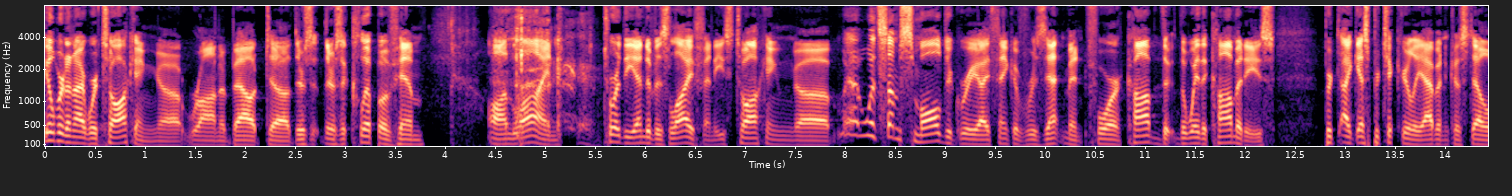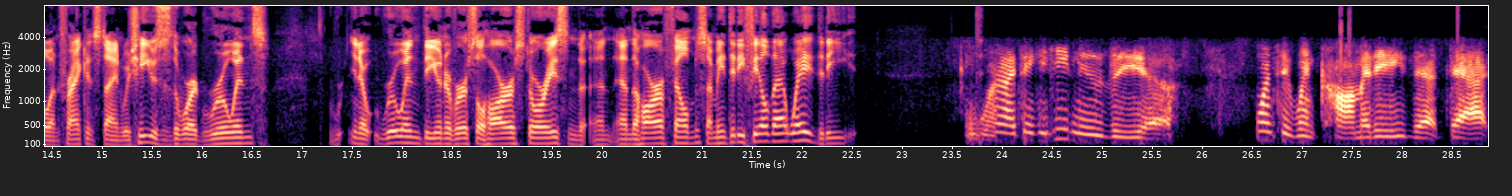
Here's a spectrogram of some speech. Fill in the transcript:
Gilbert and I were talking, uh, Ron, about uh, there's there's a clip of him online toward the end of his life, and he's talking uh, with some small degree, I think, of resentment for com- the, the way the comedies, I guess particularly Abbott and Costello and Frankenstein, which he uses the word ruins, you know, ruined the Universal horror stories and the, and, and the horror films. I mean, did he feel that way? Did he? Well, I think he knew the uh, once it went comedy that that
